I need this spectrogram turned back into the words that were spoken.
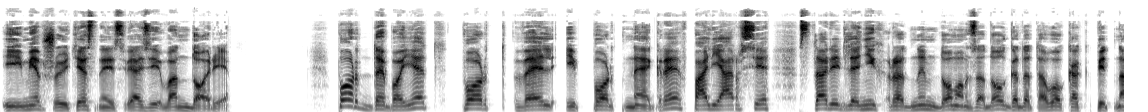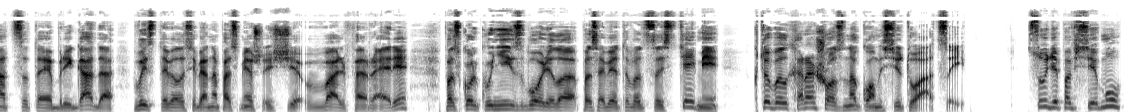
и имевшую тесные связи в Андоре. Порт-де-Боет, Порт-Вель и Порт-Негре в Пальярсе стали для них родным домом задолго до того, как 15-я бригада выставила себя на посмешище в Вальферере, поскольку не изволила посоветоваться с теми, кто был хорошо знаком с ситуацией. Судя по всему,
